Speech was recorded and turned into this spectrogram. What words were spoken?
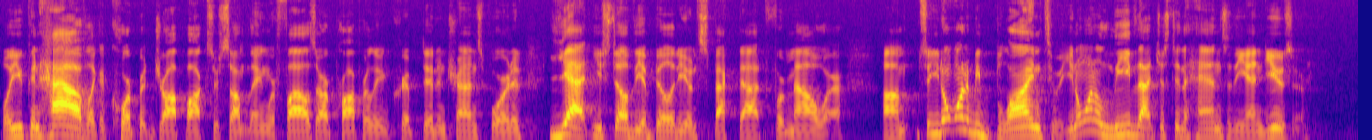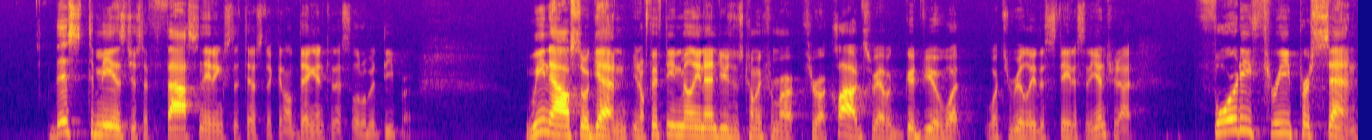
well, you can have like a corporate Dropbox or something where files are properly encrypted and transported, yet you still have the ability to inspect that for malware. Um, so you don't want to be blind to it. You don't want to leave that just in the hands of the end user. This, to me, is just a fascinating statistic, and I'll dig into this a little bit deeper. We now, so again, you know, 15 million end users coming from our, through our cloud, so we have a good view of what, what's really the status of the internet. 43%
